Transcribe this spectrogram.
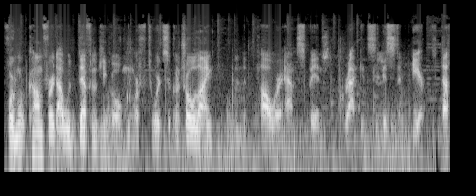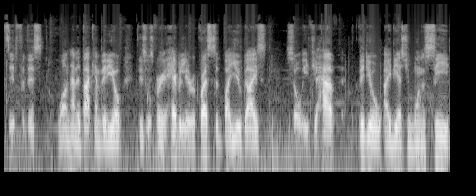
for more comfort, I would definitely go more towards the control line than the power and spin rackets listed here. That's it for this one-handed backhand video. This was very heavily requested by you guys. So if you have video ideas you want to see,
